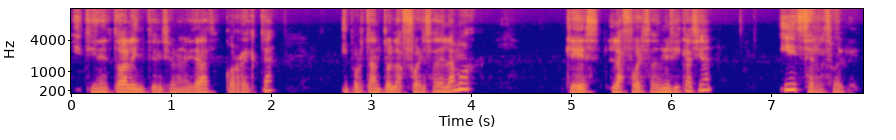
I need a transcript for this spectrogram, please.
y tiene toda la intencionalidad correcta y por tanto la fuerza del amor que es la fuerza de unificación, y se resuelve.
